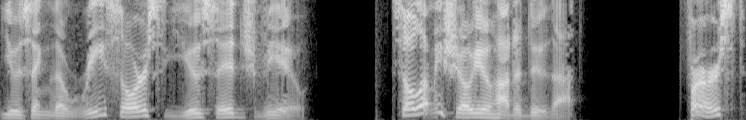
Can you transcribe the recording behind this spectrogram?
using the resource usage view. So let me show you how to do that. First,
